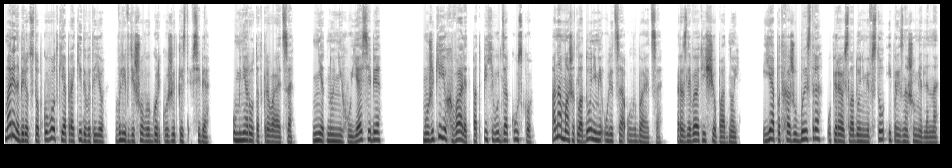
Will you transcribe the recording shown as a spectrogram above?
Марина берет стопку водки и опрокидывает ее, влив дешевую горькую жидкость в себя. У меня рот открывается. Нет, ну нихуя себе. Мужики ее хвалят, подпихивают закуску. Она машет ладонями у лица, улыбается. Разливают еще по одной. Я подхожу быстро, упираюсь ладонями в стол и произношу медленно.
